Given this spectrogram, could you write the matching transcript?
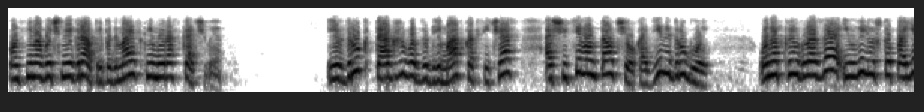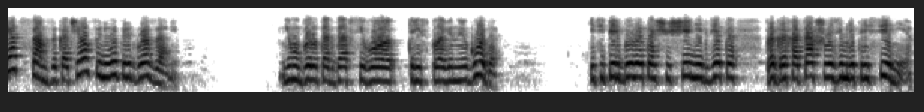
Он с ним обычно играл, приподнимаясь к нему и раскачивая. И вдруг, так же вот задремав, как сейчас, ощутил он толчок, один и другой. Он открыл глаза и увидел, что паяц сам закачался у него перед глазами. Ему было тогда всего три с половиной года, и теперь было это ощущение где-то прогрохотавшего землетрясения,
